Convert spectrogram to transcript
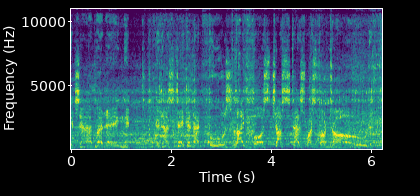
it's happening. It has taken that fool's life force just as was foretold.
